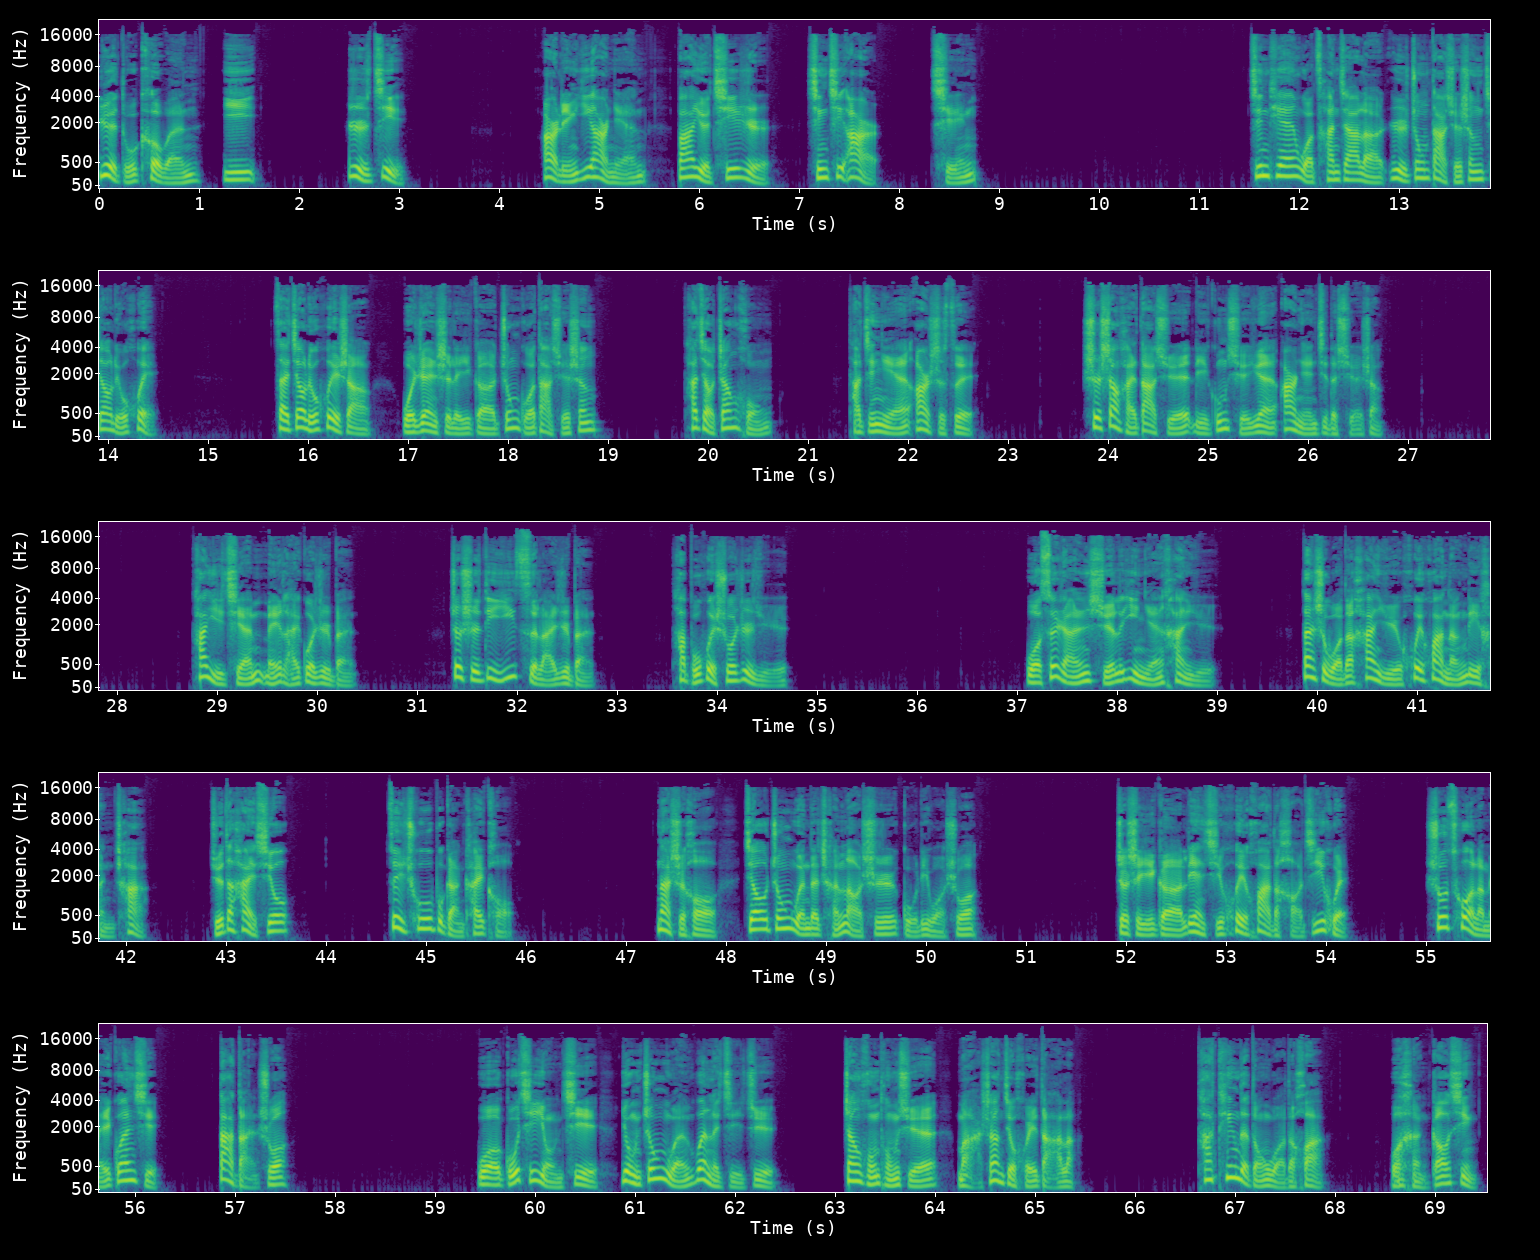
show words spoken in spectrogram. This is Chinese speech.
阅读课文一日记。二零一二年八月七日，星期二，晴。今天我参加了日中大学生交流会，在交流会上，我认识了一个中国大学生，他叫张红，他今年二十岁，是上海大学理工学院二年级的学生。他以前没来过日本，这是第一次来日本。他不会说日语。我虽然学了一年汉语，但是我的汉语绘画能力很差，觉得害羞，最初不敢开口。那时候教中文的陈老师鼓励我说：“这是一个练习绘画的好机会，说错了没关系，大胆说。”我鼓起勇气用中文问了几句，张红同学马上就回答了。他听得懂我的话，我很高兴。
